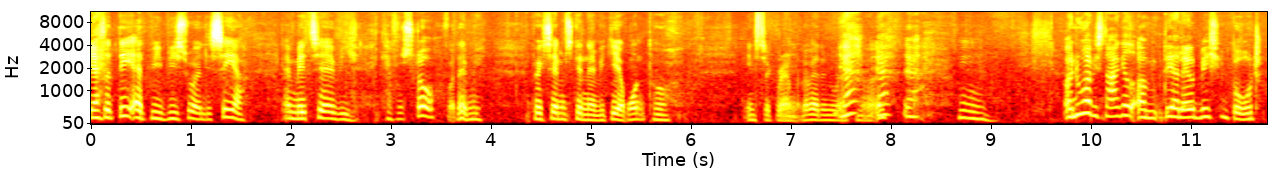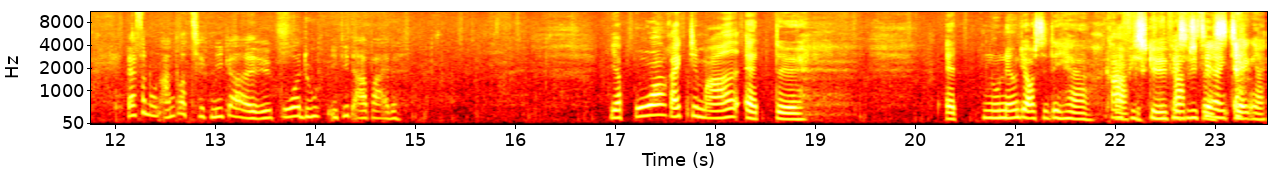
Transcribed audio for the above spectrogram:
Ja. Så det, at vi visualiserer, er med til, at vi kan forstå, hvordan vi for eksempel skal navigere rundt på Instagram, eller hvad det nu er. Ja, noget, ja, ja. Hmm. Og nu har vi snakket om det at lave et vision board. Hvad for nogle andre teknikker øh, bruger du i dit arbejde? Jeg bruger rigtig meget, at, øh, at nu nævnte jeg også det her Grafisk, øh, grafisk facilitering, facilitering ja.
